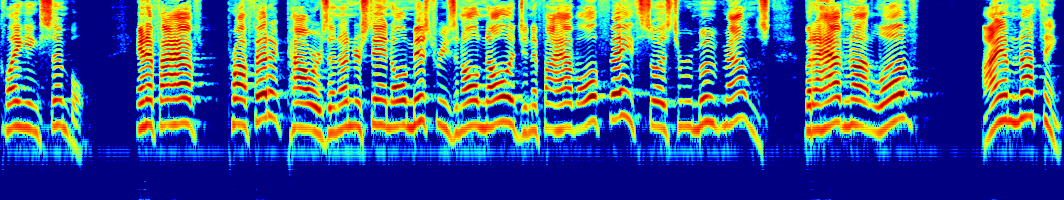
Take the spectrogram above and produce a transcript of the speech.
clanging cymbal. And if I have prophetic powers and understand all mysteries and all knowledge, and if I have all faith so as to remove mountains, but I have not love, I am nothing.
